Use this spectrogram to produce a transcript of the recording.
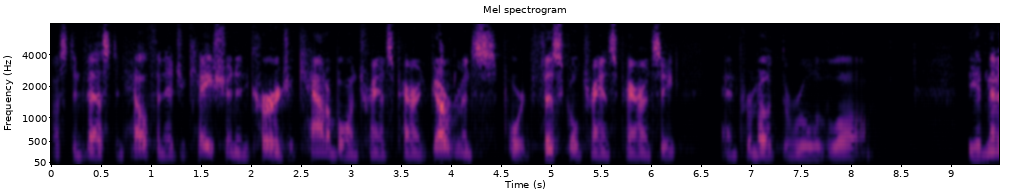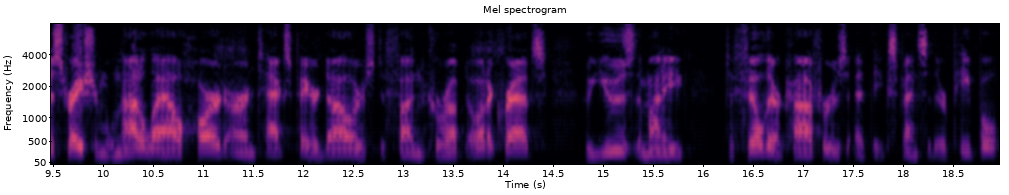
must invest in health and education, encourage accountable and transparent governments, support fiscal transparency, and promote the rule of law. The administration will not allow hard earned taxpayer dollars to fund corrupt autocrats who use the money to fill their coffers at the expense of their people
